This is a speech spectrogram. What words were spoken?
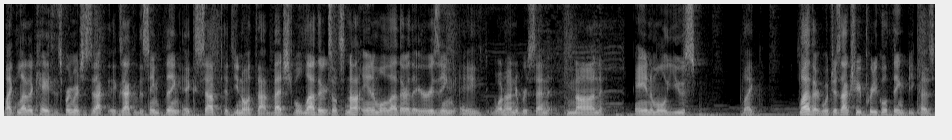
like leather case. It's pretty much exactly the same thing, except it's, you know, it's that vegetable leather. So it's not animal leather. They're using a 100% non-animal use like leather, which is actually a pretty cool thing because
